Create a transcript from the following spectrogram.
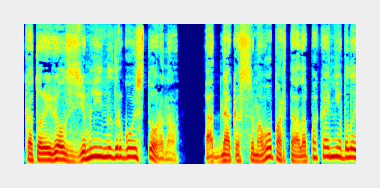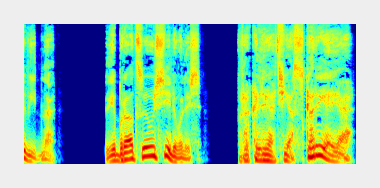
который вел с Земли на другую сторону. Однако самого портала пока не было видно. Вибрации усиливались. «Проклятье, скорее!»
